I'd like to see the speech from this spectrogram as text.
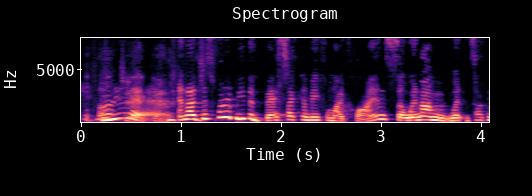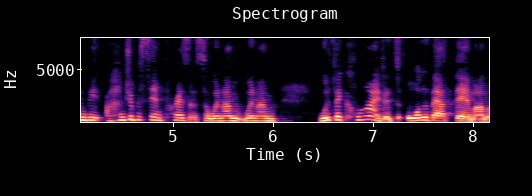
lethargic. Yeah. And, and I just want to be the best I can be for my clients. So when I'm, when, so I can be 100% present. So when I'm, when I'm with a client, it's all about them. I'm,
